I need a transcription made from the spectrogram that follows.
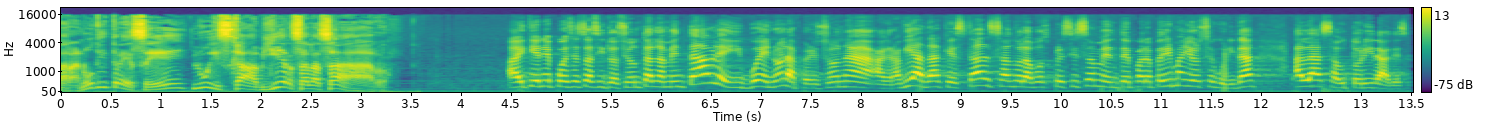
Para Noti 13, Luis Javier Salazar. Ahí tiene pues esta situación tan lamentable y bueno, la persona agraviada que está alzando la voz precisamente para pedir mayor seguridad a las autoridades.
